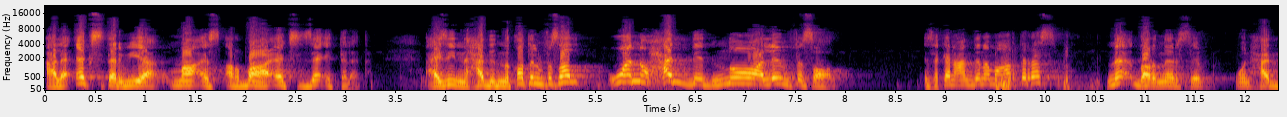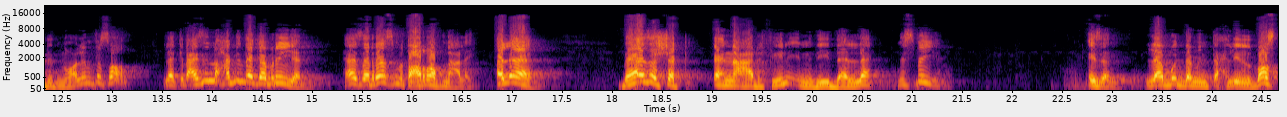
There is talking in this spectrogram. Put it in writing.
على إكس تربيع ناقص 4 إكس زائد 3 عايزين نحدد نقاط الانفصال ونحدد نوع الانفصال. إذا كان عندنا مهارة الرسم نقدر نرسم ونحدد نوع الانفصال. لكن عايزين نحددها جبريا. هذا الرسم تعرفنا عليه. الآن بهذا الشكل إحنا عارفين إن دي دالة نسبية. إذا لابد من تحليل البسط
